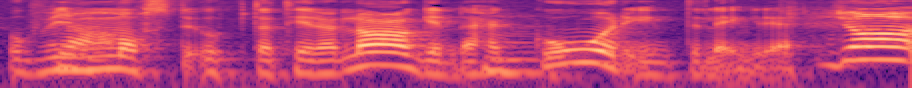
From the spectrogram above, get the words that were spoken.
Och vi Ja. måste uppdatera lagen. Det här går inte längre. Jag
